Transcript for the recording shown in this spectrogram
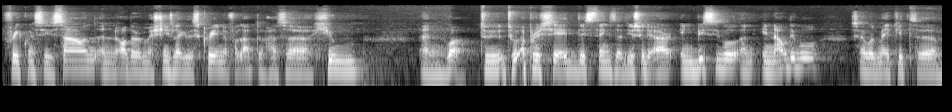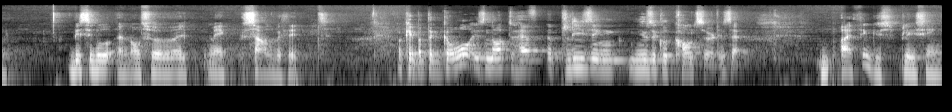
frequency sound, and other machines like the screen of a laptop has a hum and well to, to appreciate these things that usually are invisible and inaudible so i will make it um, visible and also make sound with it. Okay but the goal is not to have a pleasing musical concert is that i think it's pleasing.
